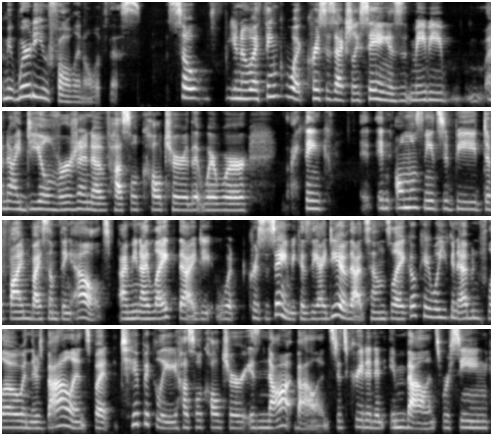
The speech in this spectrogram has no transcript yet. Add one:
I mean, where do you fall in all of this? So, you know, I think what Chris is actually saying is maybe an ideal version of hustle culture that where we're I think it, it, almost needs to be defined by something else. I mean, I like the idea, what Chris is saying, because the idea of that sounds like, okay, well, you can ebb and flow and there's balance, but typically hustle culture is not balanced. It's created an imbalance. We're seeing,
